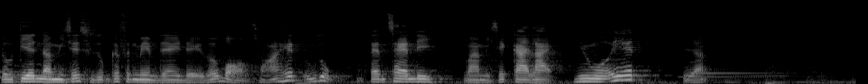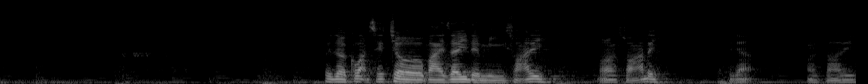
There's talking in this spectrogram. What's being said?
đầu tiên là mình sẽ sử dụng cái phần mềm này để gỡ bỏ, xóa hết ứng dụng Tencent đi và mình sẽ cài lại như mới hết dạ. bây giờ các bạn sẽ chờ vài giây để mình xóa đi nó đang xóa đi dạ. xóa đi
